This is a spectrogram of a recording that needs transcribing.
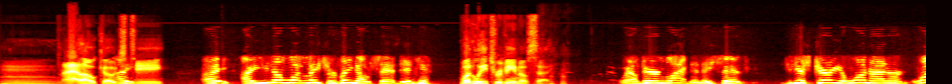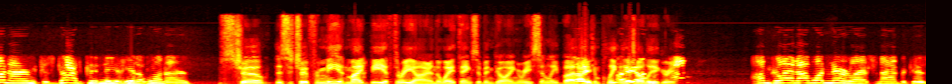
Mm, hello, Coach Hey. T. Hey, hey, you know what Lee Trevino said, didn't you? What did Lee Trevino say? Well, during lightning, he says, "You just carry a one iron, one iron, because God couldn't even hit a one iron." It's true. This is true. For me, it might be a three iron the way things have been going recently, but I completely hey, totally I'm- agree. I'm glad I wasn't there last night because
